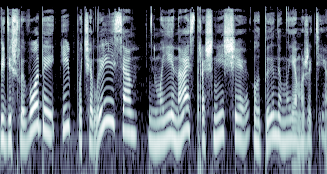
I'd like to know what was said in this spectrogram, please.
відійшли води, і почалися мої найстрашніші години в моєму житті.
